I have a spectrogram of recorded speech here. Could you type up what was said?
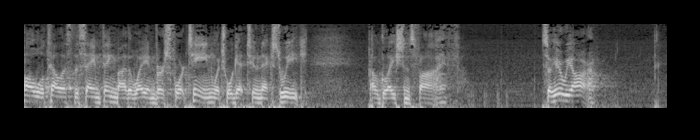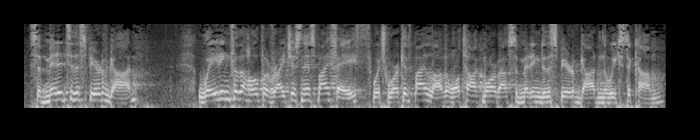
Paul will tell us the same thing, by the way, in verse 14, which we'll get to next week of Galatians 5. So here we are, submitted to the Spirit of God, waiting for the hope of righteousness by faith, which worketh by love, and we'll talk more about submitting to the Spirit of God in the weeks to come.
